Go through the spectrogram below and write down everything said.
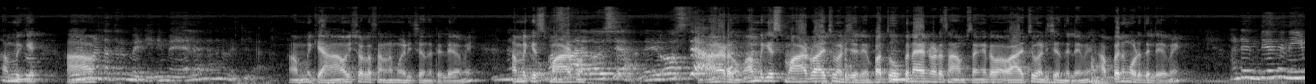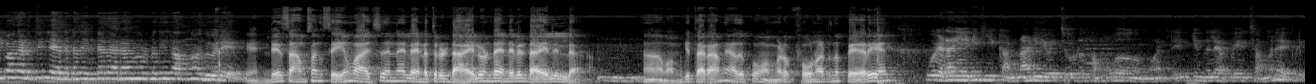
അമ്മയ്ക്ക് ആ- മണ്ടത്തരം പറ്റി. ഇനി മേലെ അങ്ങനെ പറ്റില്ല. അമ്മയ്ക്ക് ആവശ്യമുള്ള സാധനം മേടിച്ചു തന്നിട്ടില്ലേ അമ്മ? അമ്മയ്ക്ക് സ്മാർട്ട് ആണോ. അമ്മയ്ക്ക് സ്മാർട്ട് വാച്ച് മേടിച്ചില്ലേ പത്ത് മുപ്പതിനായിരം രൂപ സാംസങ്ങിന്റെ വാച്ച് മേടിച്ചു തന്നില്ലേ അമ്മ? അപ്പനും കൊടുത്തില്ലേ അമ്മ? എന്റെ സാംസങ് സെയിം വാച്ച് തന്നെയല്ല. അതിനകത്ത് ഒരു ഡയലുണ്ട് എന്റെ ഡയലില്ല ആ മമ്മിക്ക് തരാന്നേ. അതിപ്പോ മമ്മിയുടെ ഫോണായിട്ടൊന്ന് പെയർ ചെയ്യാൻ. എനിക്ക് ഈ കണ്ണാടി വെച്ചുകൊണ്ട് സംഭവം എനിക്ക് ഇന്നലെ അപ്പഴേ ചമലായി പോയി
